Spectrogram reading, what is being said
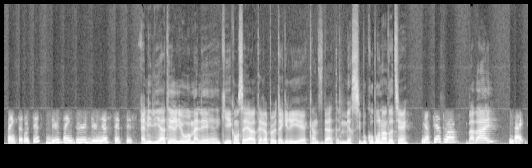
506-252-2976. Amélia Thériault-Mallet, qui est conseillère thérapeute agréée candidate, merci beaucoup pour l'entretien. Merci à toi. Bye bye. Bye.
